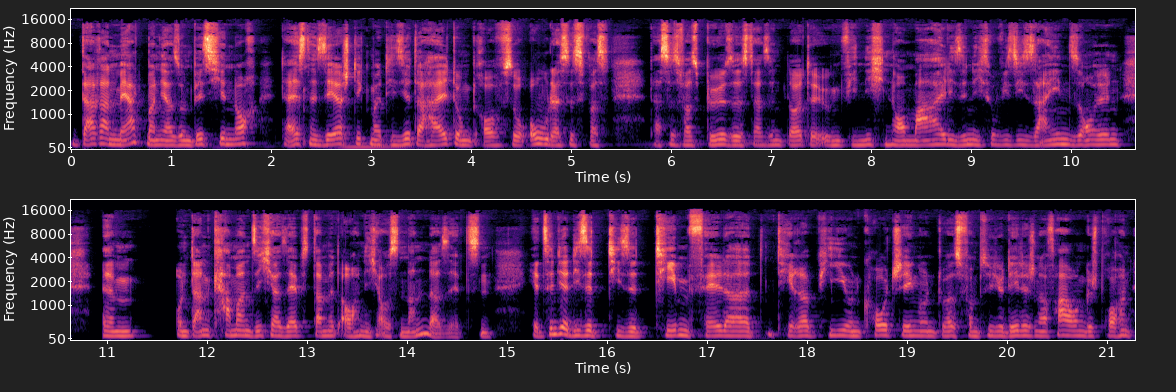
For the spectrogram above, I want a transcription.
daran merkt man ja so ein bisschen noch, da ist eine sehr stigmatisierte Haltung drauf, so, oh, das ist was, das ist was Böses, da sind Leute irgendwie nicht normal, die sind nicht so, wie sie sein sollen. Ähm, und dann kann man sich ja selbst damit auch nicht auseinandersetzen. Jetzt sind ja diese, diese Themenfelder Therapie und Coaching und du hast von psychedelischen Erfahrungen gesprochen.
